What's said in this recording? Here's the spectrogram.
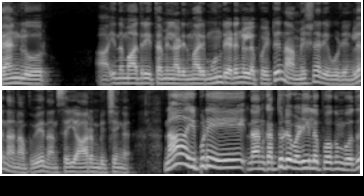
பெங்களூர் இந்த மாதிரி தமிழ்நாடு இந்த மாதிரி மூன்று இடங்களில் போயிட்டு நான் மிஷினரி ஊழியங்களை நான் அப்போவே நான் செய்ய ஆரம்பித்தேங்க நான் இப்படி நான் கத்துடைய வழியில் போகும்போது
